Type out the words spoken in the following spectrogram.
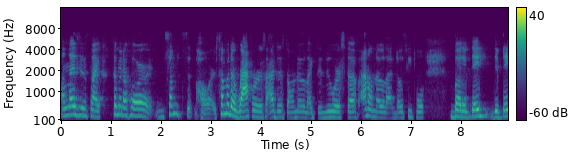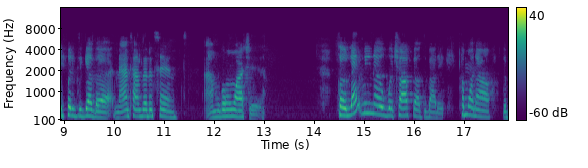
unless it's like some of the hard, some hard, some of the rappers I just don't know, like the newer stuff. I don't know of those people, but if they if they put it together, nine times out of ten, I'm gonna watch it. So let me know what y'all felt about it. Come on now. The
